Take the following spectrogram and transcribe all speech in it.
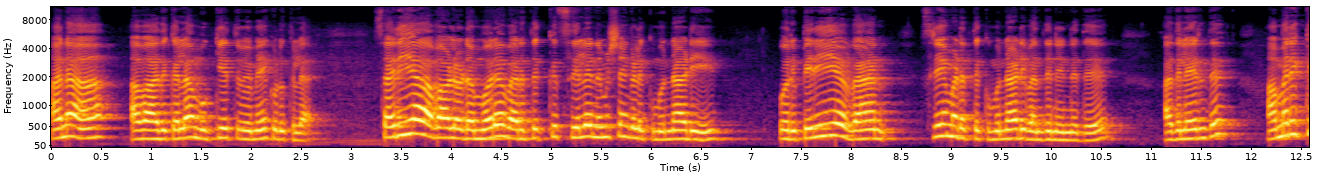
ஆனால் அவள் அதுக்கெல்லாம் முக்கியத்துவமே கொடுக்கல. சரியாக அவளோட முறை வரத்துக்கு சில நிமிஷங்களுக்கு முன்னாடி ஒரு பெரிய வேன் ஸ்ரீமடத்துக்கு முன்னாடி வந்து நின்றுது அதிலேருந்து அமெரிக்க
